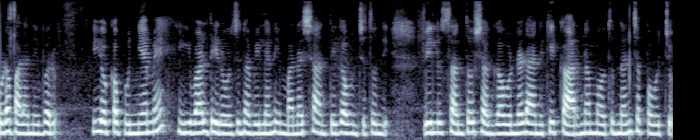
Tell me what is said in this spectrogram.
కూడా పడనివ్వరు ఈ యొక్క పుణ్యమే ఇవాళ రోజున వీళ్ళని మనశ్శాంతిగా ఉంచుతుంది. వీళ్ళు సంతోషంగా ఉండడానికి కారణం అవుతుందని చెప్పవచ్చు.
